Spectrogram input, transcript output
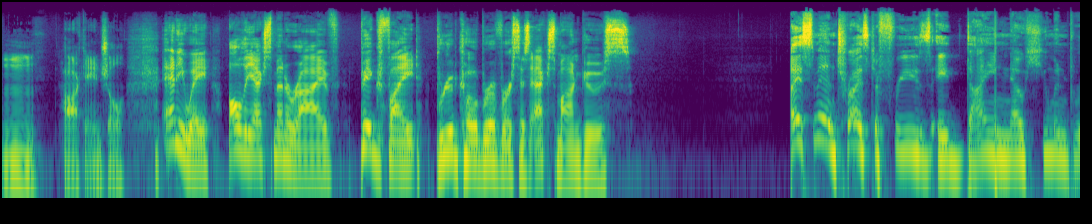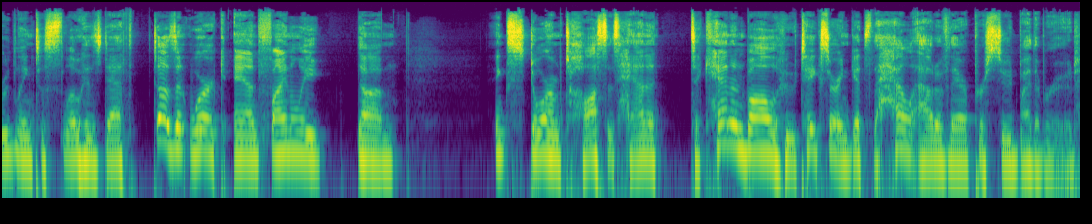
Hmm. Hawk Angel. Anyway, all the X Men arrive. Big fight. Brood Cobra versus X Mongoose. Iceman tries to freeze a dying, now human broodling to slow his death. Doesn't work. And finally, um, I think Storm tosses Hannah to Cannonball, who takes her and gets the hell out of there, pursued by the brood.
